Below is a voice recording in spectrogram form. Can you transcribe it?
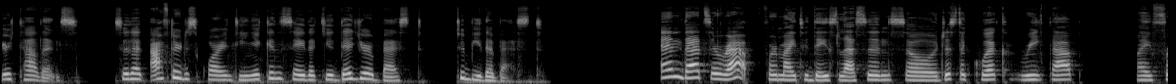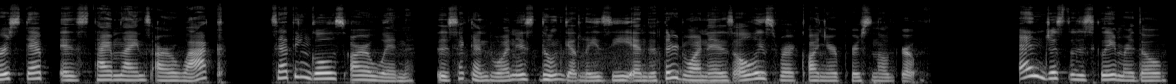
your talents, so that after this quarantine, you can say that you did your best to be the best. And that's a wrap for my today's lesson. So, just a quick recap. My first step is timelines are whack, setting goals are a win. The second one is don't get lazy. And the third one is always work on your personal growth. And just a disclaimer though,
